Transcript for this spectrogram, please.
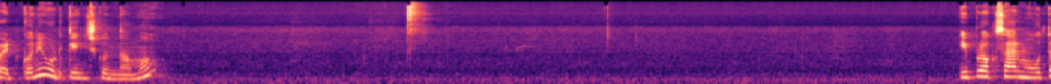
పెట్టుకొని ఉడికించుకుందాము. ఇప్పుడు ఒకసారి మూత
